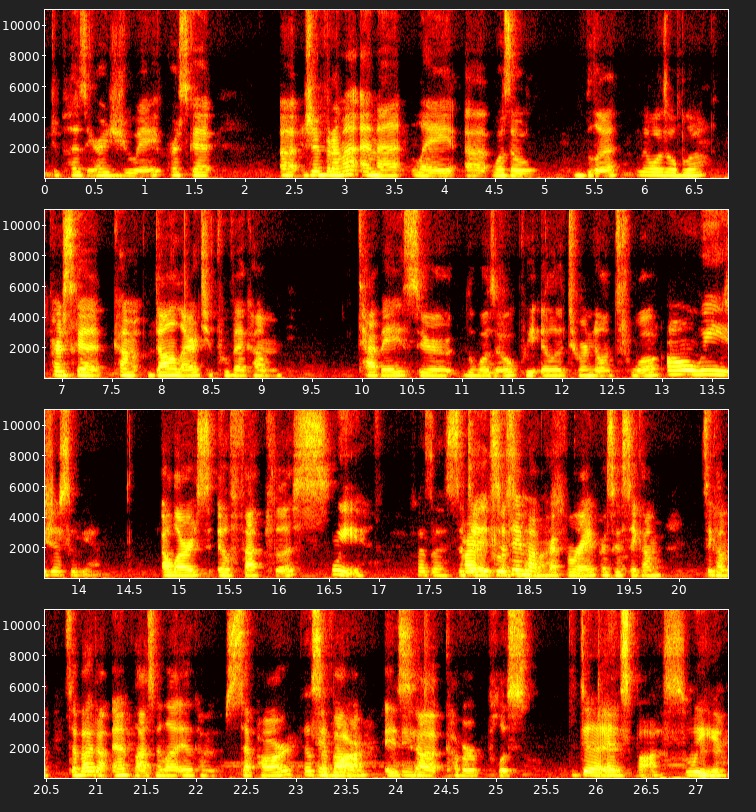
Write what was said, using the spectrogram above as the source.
de plaisir à jouer parce que euh, j'ai vraiment aimé les euh, oiseaux bleus. Les oiseaux bleus. Parce que comme dans l'air, tu pouvais comme taper sur l'oiseau, puis il tourne dans trois. Oh oui, je me souviens. Alors, il fait plus. Oui. Faisait- C'était de ma préférée parce que c'est comme, c'est comme, ça va dans un place, mais là, il comme sépare. Il sépare. Et ça cover plus. De espace, oui. Mhm.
